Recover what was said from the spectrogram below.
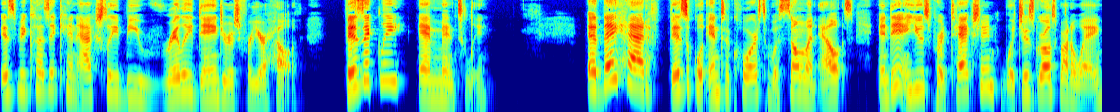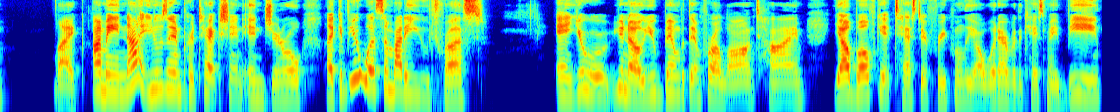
is because it can actually be really dangerous for your health, physically and mentally. If they had physical intercourse with someone else and didn't use protection, which is gross by the way, like, I mean, not using protection in general, like if you're with somebody you trust and you're, you know, you've been with them for a long time, y'all both get tested frequently or whatever the case may be,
